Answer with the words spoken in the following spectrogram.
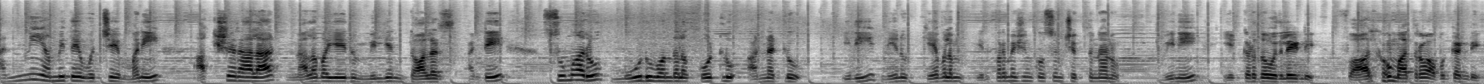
అన్నీ అమ్మితే వచ్చే మనీ అక్షరాల నలభై ఐదు మిలియన్ డాలర్స్ అంటే సుమారు మూడు వందల కోట్లు అన్నట్లు. ఇది నేను కేవలం ఇన్ఫర్మేషన్ కోసం చెప్తున్నాను. విని ఎక్కడితో వదిలేయండి. ఫాలో మాత్రం అవ్వకండి.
